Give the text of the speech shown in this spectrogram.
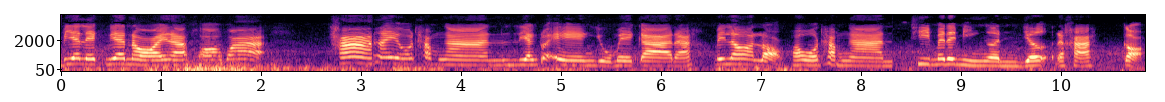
เบี้ยเล็กเบี้ยน้อยนะ เพราะว่าถ้าให้โอ๊ตทำงานเลี้ยงตัวเองอยู่อเมริกานะ ไม่รอดหรอกเพราะโอ๊ตทำงานที่ไม่ได้มีเงินเยอะนะคะ เกาะ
